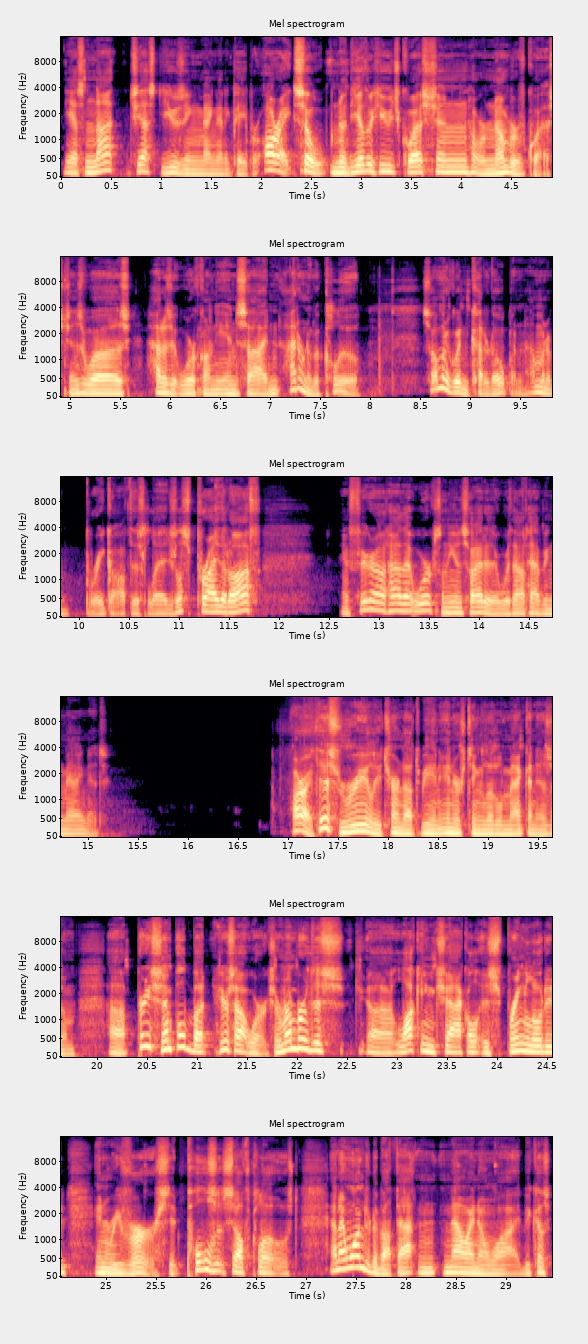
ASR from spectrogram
Yes, not just using magnetic paper. All right, so you know, the other huge question, or number of questions, was how does it work on the inside? And I don't have a clue. So I'm going to go ahead and cut it open. I'm going to break off this ledge. Let's pry that off and figure out how that works on the inside of there without having magnets. All right, this really turned out to be an interesting little mechanism. Uh, pretty simple, but here's how it works. Remember this uh, locking shackle is spring-loaded in reverse. It pulls itself closed. And I wondered about that, and now I know why. Because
